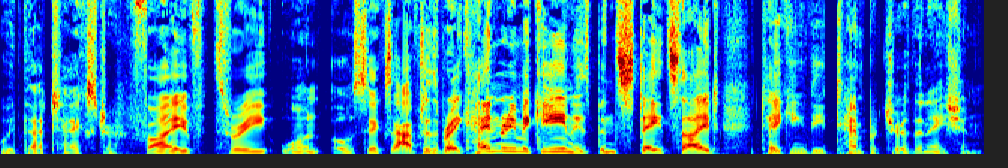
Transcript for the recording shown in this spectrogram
with that texter 53106. After the break, Henry McKean has been stateside taking the temperature of the nation.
